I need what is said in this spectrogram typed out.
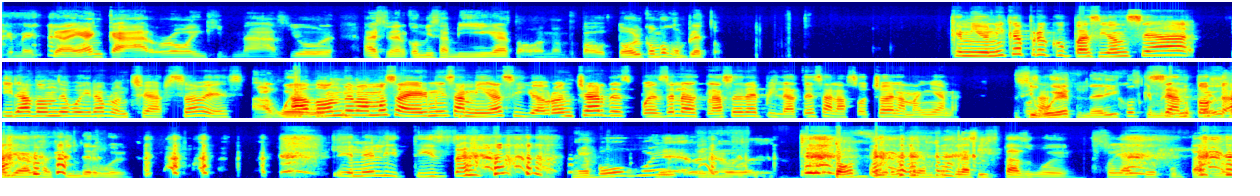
que me traigan carro, en gimnasio, a cenar con mis amigas, todo, todo, todo el combo completo. Que mi única preocupación sea ir a dónde voy a ir a bronchear, ¿sabes? A, huevo, ¿A dónde vamos a ir mis amigas y yo a bronchear después de la clase de pilates a las 8 de la mañana? Si voy a tener hijos, que me se antoja. al kinder, güey. Bien elitista. A huevo, güey. Todos clasistas, güey. Soy alto de putarlo,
